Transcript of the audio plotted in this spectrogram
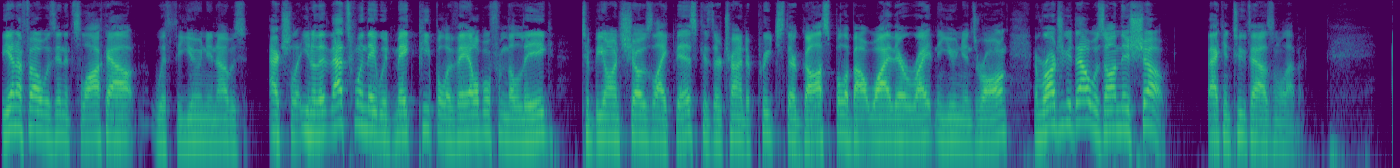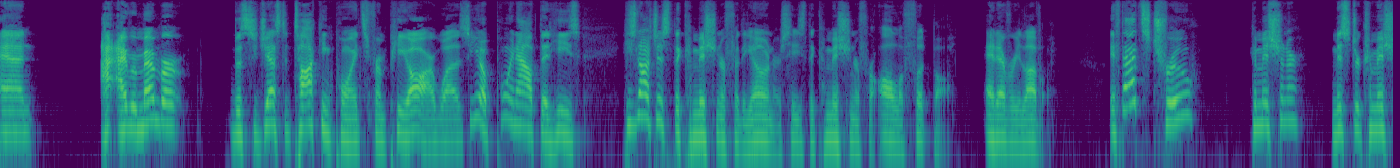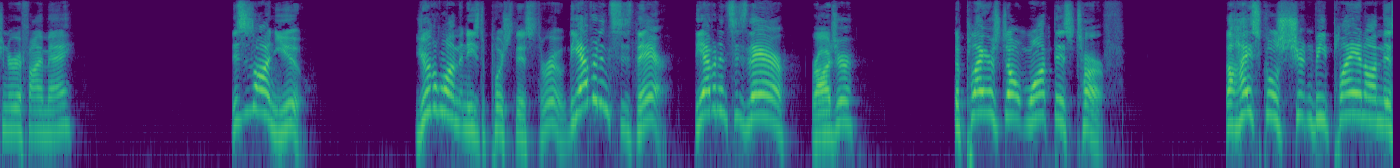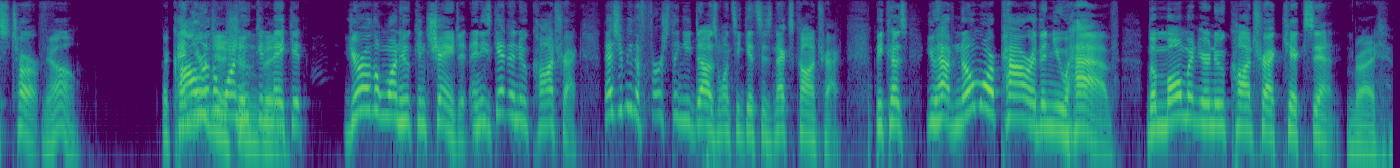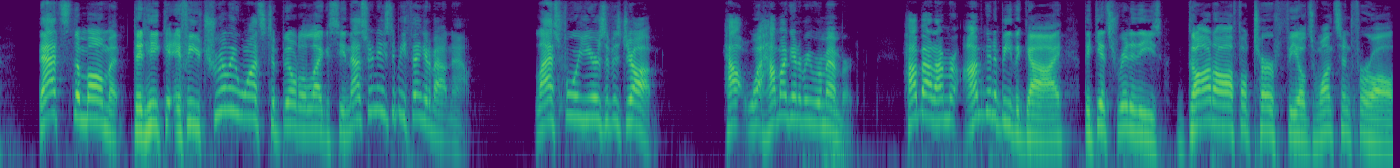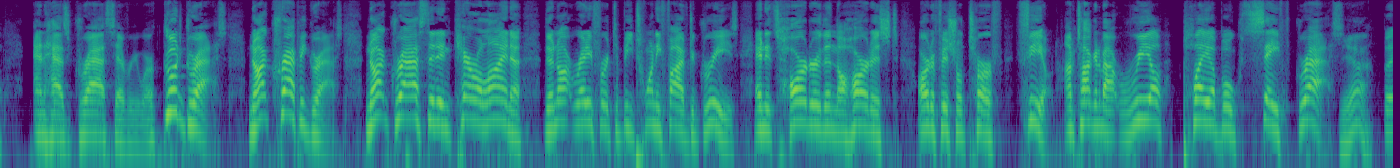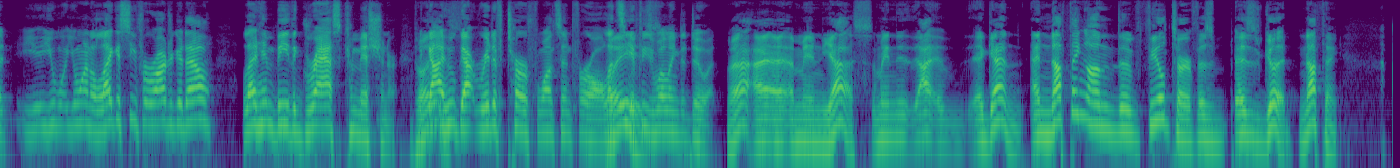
the NFL was in its lockout with the union, I was actually, you know, that's when they would make people available from the league to be on shows like this because they're trying to preach their gospel about why they're right and the union's wrong. And Roger Goodell was on this show back in 2011. And I, I remember the suggested talking points from PR was, you know, point out that he's he's not just the commissioner for the owners, he's the commissioner for all of football at every level. If that's true, commissioner, Mr. Commissioner, if I may, this is on you. You're the one that needs to push this through. The evidence is there. The evidence is there, Roger. The players don't want this turf. The high schools shouldn't be playing on this turf. No. The and you're the one who can be. make it. You're the one who can change it. And he's getting a new contract. That should be the first thing he does once he gets his next contract. Because you have no more power than you have the moment your new contract kicks in. Right. That's the moment that he, can, if he truly wants to build a legacy, and that's what he needs to be thinking about now. Last four years of his job. How, how am I going to be remembered? How about I'm, I'm going to be the guy that gets rid of these god awful turf fields once and for all and has grass everywhere. Good grass, not crappy grass. Not grass that in Carolina, they're not ready for it to be 25 degrees and it's harder than the hardest artificial turf field. I'm talking about real, playable, safe grass. Yeah. But you, you, you want a legacy for Roger Goodell? Let him be the grass commissioner, the guy who got rid of turf once and for all. Let's see if he's willing to do it. Yeah, I, I- I mean, yes. I mean, I, again, and nothing on the field turf is is good. Nothing.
